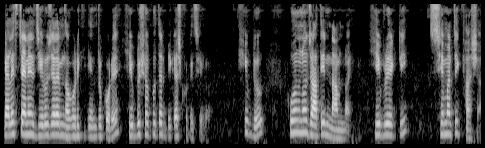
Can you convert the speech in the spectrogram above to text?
প্যালেস্টাইনের জেরুজালেম নগরীকে কেন্দ্র করে হিব্রু সভ্যতার বিকাশ ঘটেছিল। হিব্রু কোনো জাতির নাম নয় হিব্রু একটি সেমাটিক ভাষা।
